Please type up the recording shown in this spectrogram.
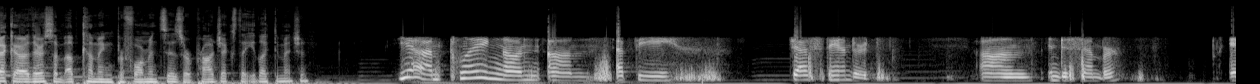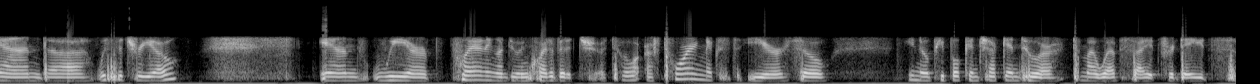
Rebecca, are there some upcoming performances or projects that you'd like to mention? Yeah, I'm playing on um, at the Jazz Standard um, in December, and uh, with the trio, and we are planning on doing quite a bit of, of touring next year. So, you know, people can check into our to my website for dates to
